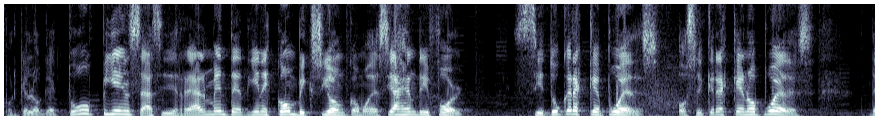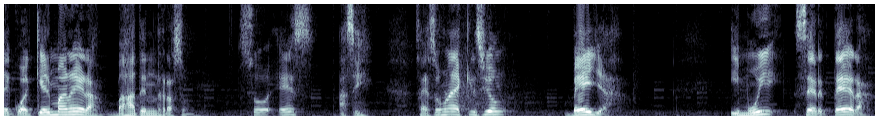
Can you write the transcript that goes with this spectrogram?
Porque lo que tú piensas y realmente tienes convicción, como decía Henry Ford, si tú crees que puedes o si crees que no puedes, de cualquier manera vas a tener razón. Eso es así. O sea, eso es una descripción bella y muy certera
